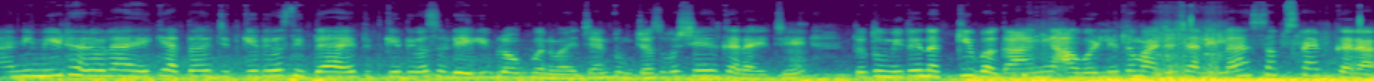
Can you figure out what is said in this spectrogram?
आणि मी ठरवलं आहे की आता जितके दिवस तिथे आहे तितके दिवस डेली ब्लॉग बनवायचे आणि तुमच्यासोबत शेअर करायचे. तर तुम्ही ते नक्की बघा आणि आवडले तर माझ्या चॅनेलला सबस्क्राईब करा.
